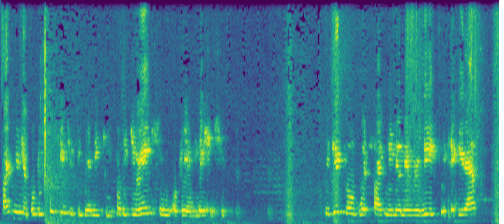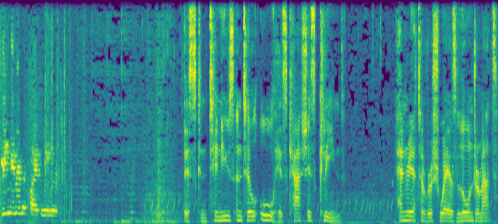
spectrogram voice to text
5 million will be put into Fidelity for the duration of their relationship. They get gold worth 5 million every week, they take it out, Bring another five million. This continues until all his cash is cleaned. Henrietta Rushwaya's laundromat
